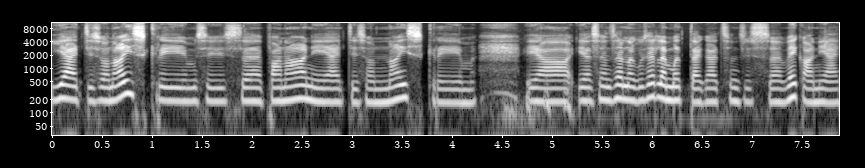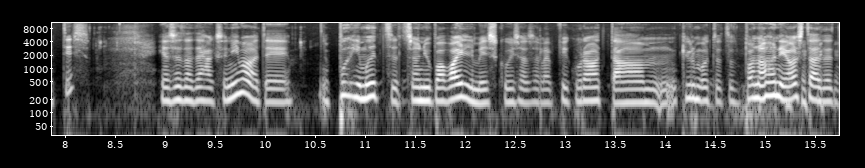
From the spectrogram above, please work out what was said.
jäätis on ice cream, siis äh, banaanijäätis on cream. Ja, ja see on seal nagu selle mõttega, et see on siis vegan jäätis. Ja seda tehakse niimoodi, põhimõtteliselt see on juba valmis, kui sa selle figurata mm, külmutatud banaani ostad, et,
